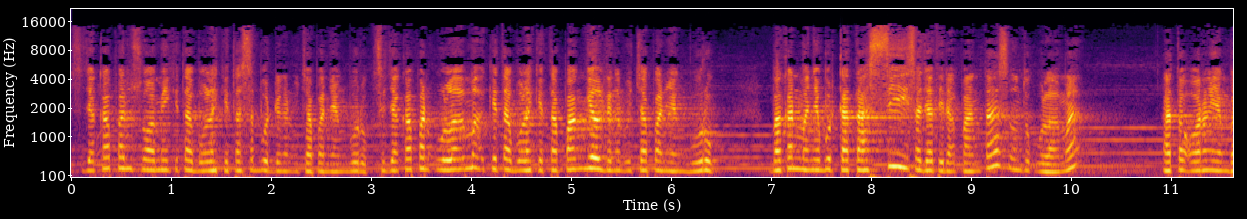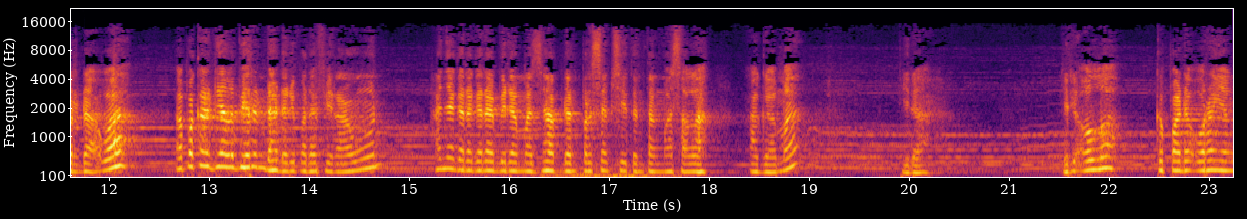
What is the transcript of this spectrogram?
Sejak kapan suami kita boleh kita sebut dengan ucapan yang buruk? Sejak kapan ulama kita boleh kita panggil dengan ucapan yang buruk? Bahkan menyebut kata si saja tidak pantas untuk ulama atau orang yang berdakwah, apakah dia lebih rendah daripada Firaun hanya gara-gara beda mazhab dan persepsi tentang masalah agama? Tidak. Jadi Allah kepada orang yang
